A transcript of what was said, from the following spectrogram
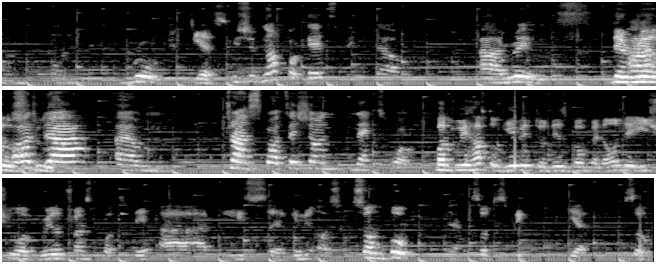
on on road. Yes, We should not forget the um, our rails. the our rails too. other um transportation network. But we have to give it to this government on the issue of rail transport. They are at least uh, giving us some hope, Yeah. so to speak. Yeah. So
